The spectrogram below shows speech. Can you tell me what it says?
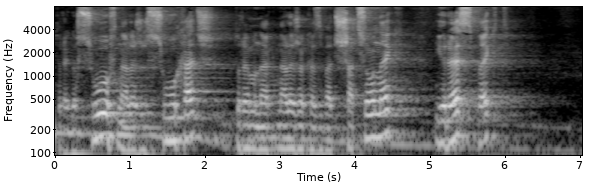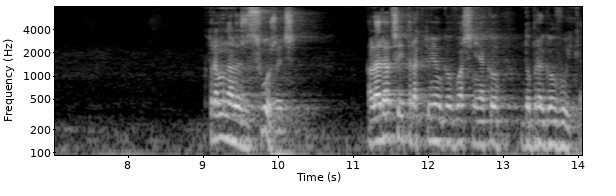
którego słów należy słuchać, któremu należy okazywać szacunek i respekt, któremu należy służyć, ale raczej traktują go właśnie jako dobrego wujka,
